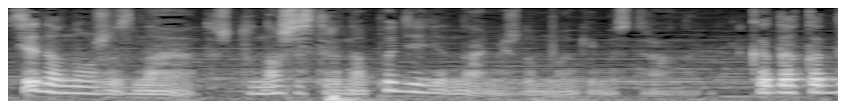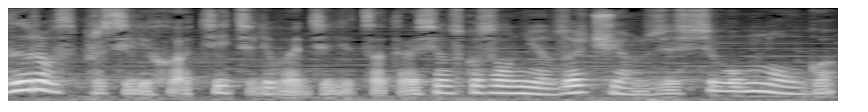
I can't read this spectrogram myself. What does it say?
все давно уже знают, что наша страна поделена между многими странами. Когда Кадырова спросили, хотите ли вы отделиться от России, он сказал, нет, зачем, здесь всего много,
